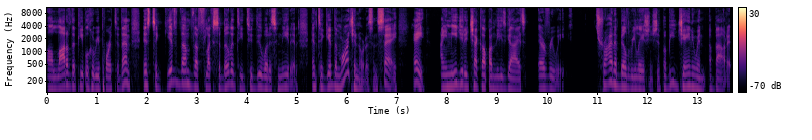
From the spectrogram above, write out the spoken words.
a lot of the people who report to them is to give them the flexibility to do what is needed and to give the marching orders and say, hey, I need you to check up on these guys every week. Try to build relationships, but be genuine about it.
